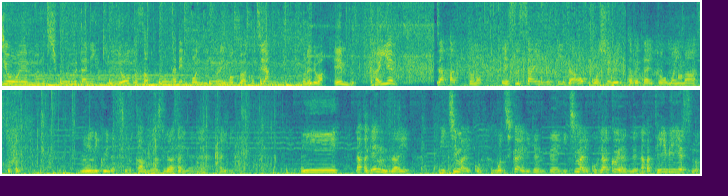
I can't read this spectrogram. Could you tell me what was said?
常演舞の食豚日記にようこそ。さて本日の演目はこちら。それでは演舞開演。ザハットの S サイズピザを5種類食べたいと思います。ちょっと見えにくいですけど勘弁してくださいね。はい。はい。なんか現在1枚持ち帰り限定1枚500円でなんか TBS の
